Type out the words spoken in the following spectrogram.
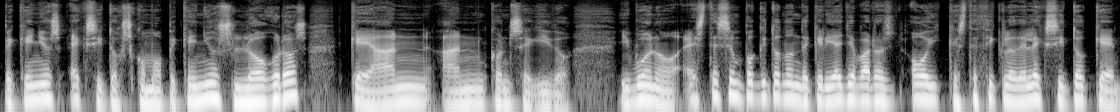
pequeños éxitos, como pequeños logros que han, han conseguido. Y bueno, este es un poquito donde quería llevaros hoy, que este ciclo del éxito, que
